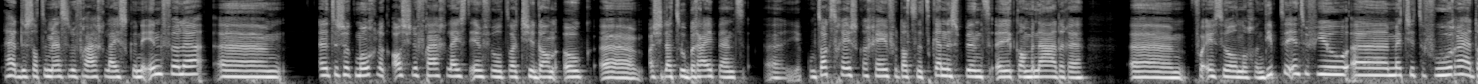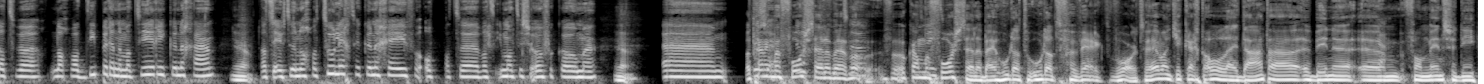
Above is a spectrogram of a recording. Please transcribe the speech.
hè, dus dat de mensen de vragenlijst kunnen invullen. Um, en het is ook mogelijk als je de vragenlijst invult, dat je dan ook, uh, als je daartoe bereid bent, uh, je contactgegevens kan geven, dat het kennispunt uh, je kan benaderen. Um, voor eventueel nog een diepte-interview uh, met je te voeren. Dat we nog wat dieper in de materie kunnen gaan. Ja. Dat ze eventueel nog wat toelichting kunnen geven op wat, uh, wat iemand is overkomen. Ja. Um, wat kan dus, ik me voorstellen bij, wat kan me voorstellen bij hoe dat, hoe dat verwerkt wordt? Hè? Want je krijgt allerlei data binnen um, ja. van mensen die.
